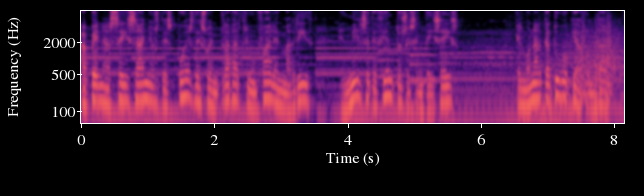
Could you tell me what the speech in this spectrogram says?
Apenas seis años después de su entrada triunfal en Madrid, en 1766, el monarca tuvo que afrontar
